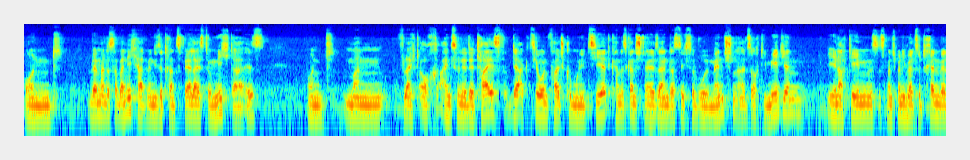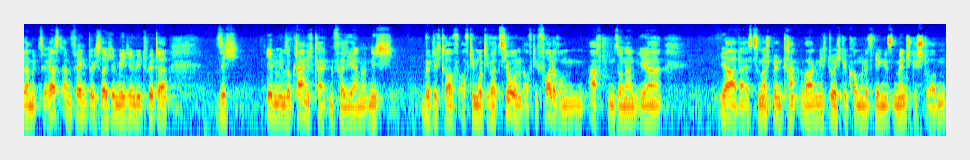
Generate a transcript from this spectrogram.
Und wenn man das aber nicht hat, wenn diese Transferleistung nicht da ist, und man vielleicht auch einzelne Details der Aktion falsch kommuniziert, kann es ganz schnell sein, dass sich sowohl Menschen als auch die Medien, je nachdem, es ist manchmal nicht mehr zu trennen, wer damit zuerst anfängt, durch solche Medien wie Twitter, sich eben in so Kleinigkeiten verlieren und nicht wirklich drauf auf die Motivation und auf die Forderungen achten, sondern eher, ja, da ist zum Beispiel ein Krankenwagen nicht durchgekommen und deswegen ist ein Mensch gestorben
